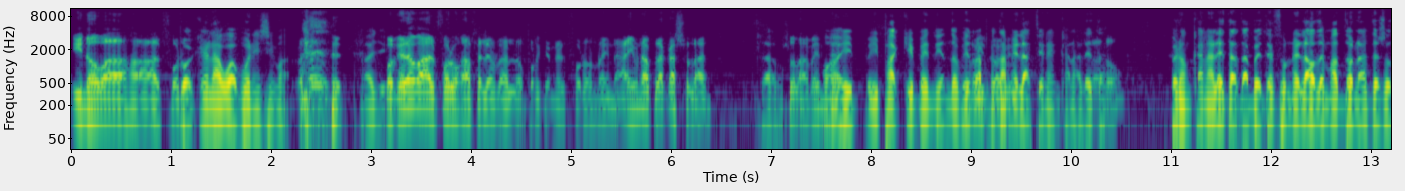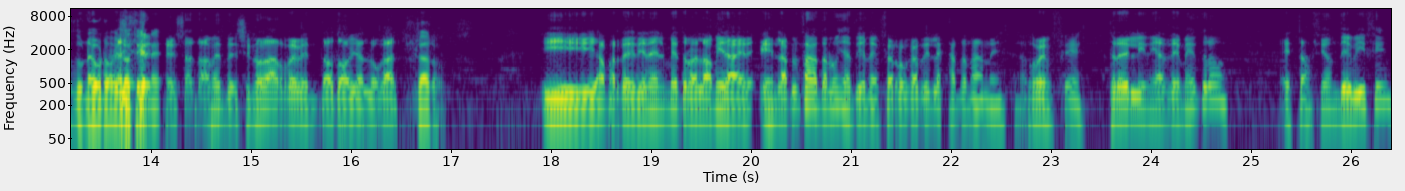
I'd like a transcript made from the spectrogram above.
Y no va al foro. Porque el agua es buenísima. Allí, ¿Por qué no va al foro a celebrarlo? Porque en el foro no hay nada. Hay una placa solar. claro. solamente. Bueno, y, y Paqui vendiendo birra, Y pero también las tiene en Canaleta. Claro. Pero en Canaleta te apetece un helado de McDonald's de esos de un euro y lo tiene. Exactamente. Si no lo ha reventado todavía el local. claro. Y aparte que tiene el metro al lado. Mira, en, en la Plaza Cataluña tiene ferrocarriles catalanes, Renfe, tres líneas de metro, estación de bici.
